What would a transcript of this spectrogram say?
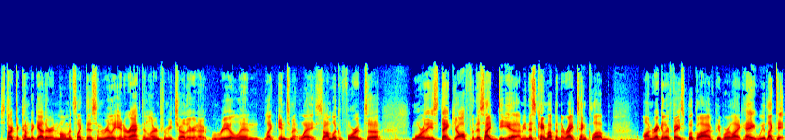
start to come together in moments like this and really interact and learn from each other in a real and like intimate way. So I'm looking forward to more of these. Thank y'all for this idea. I mean, this came up in the Write 10 Club on regular Facebook Live. People were like, hey, we'd like to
